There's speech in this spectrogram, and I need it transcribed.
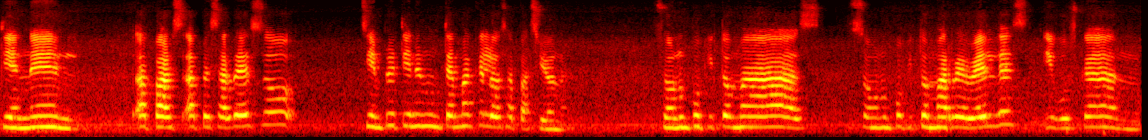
tienen, a pesar de eso, siempre tienen un tema que los apasiona. Son un poquito más, son un poquito más rebeldes y buscan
